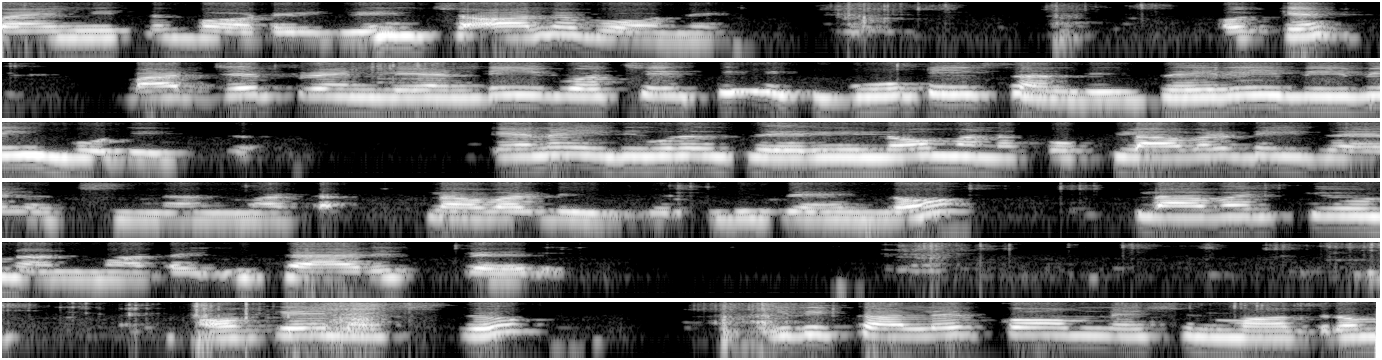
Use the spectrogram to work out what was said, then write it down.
wine with bottle green. చాలా బాగున్నాయి. ఓకే? బడ్జెట్ ఫ్రెండ్లీ అండి. ఇవి వచ్చేసి మీకు బూటీస్ అండి. జెరీ వీవింగ్ బూటీస్. ఓకేనా? ఇది కూడా జెరీలో మనకు ఫ్లవర్ డిజైన్ వచ్చింది అనమాట ఫ్లవర్ డిజైన్లో ఫ్లవర్ క్యూన్ అన్నమాట. ఈ శారీస్ పేరు. Okay next. ఇది కలర్ కాంబినేషన్ మాత్రం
